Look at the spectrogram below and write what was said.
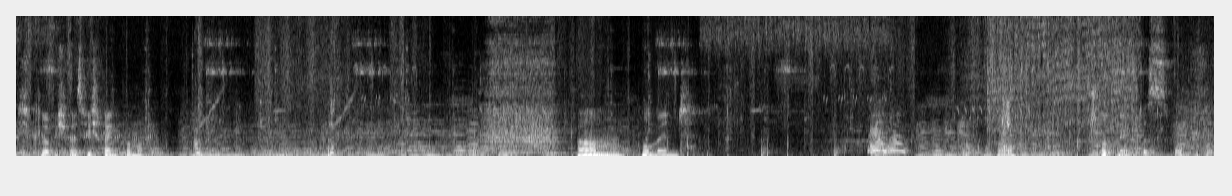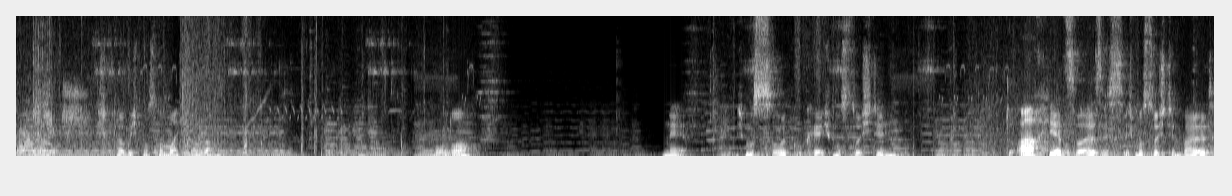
Ich glaube, ich weiß, wie ich reinkomme. Ähm, Moment. Oder? Stopp, ne, das war falsch. Ich glaube, ich muss nochmal hier lang. Oder? Nee. Ich muss zurück. Okay, ich muss durch den... Ach, jetzt weiß ich's. Ich muss durch den Wald.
